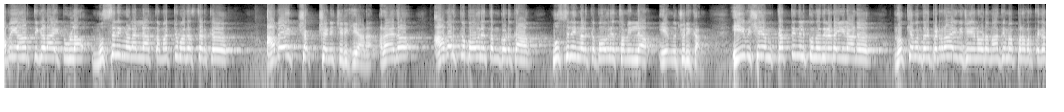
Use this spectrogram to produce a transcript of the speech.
അഭയാർത്ഥികളായിട്ടുള്ള മുസ്ലിങ്ങളല്ലാത്ത മറ്റു മതസ്ഥർക്ക് അപേക്ഷ ക്ഷണിച്ചിരിക്കുകയാണ്. അതായത് അവർക്ക് പൗരത്വം കൊടുക്കാം മുസ്ലിങ്ങൾക്ക് പൗരത്വം ഇല്ല എന്ന് ചുരുക്കം. ഈ വിഷയം കത്തി നിൽക്കുന്നതിനിടയിലാണ് മുഖ്യമന്ത്രി പിണറായി വിജയനോട് മാധ്യമപ്രവർത്തകർ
